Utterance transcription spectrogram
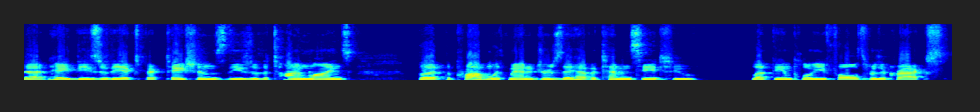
that, hey, these are the expectations, these are the timelines. But the problem with managers, they have a tendency to let the employee fall through the cracks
